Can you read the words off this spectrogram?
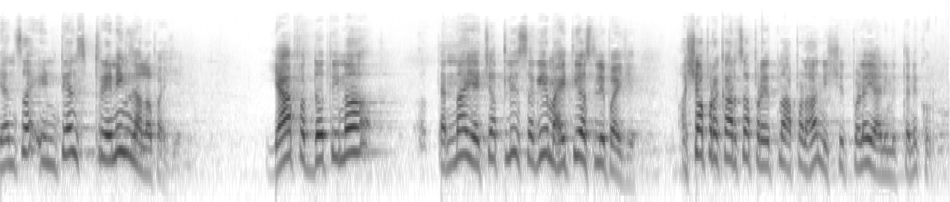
यांचं इंटेन्स ट्रेनिंग झालं पाहिजे. या पद्धतीनं त्यांना याच्यातली सगळी माहिती असली पाहिजे. अशा प्रकारचा प्रयत्न आपण हा निश्चितपणे या निमित्ताने करू.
